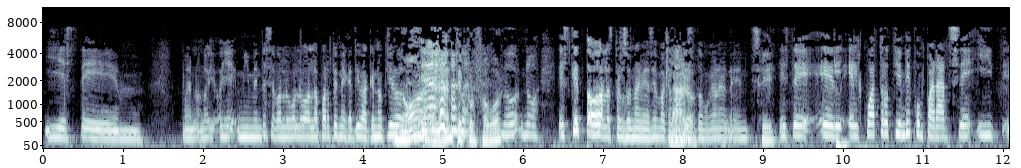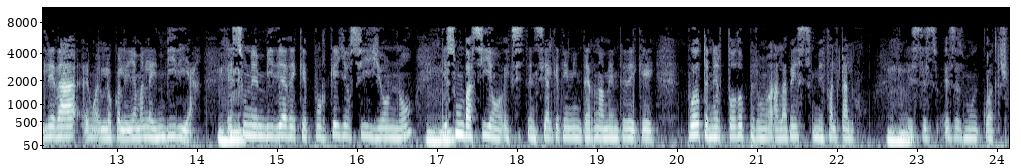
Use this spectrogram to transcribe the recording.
y este bueno, no, oye, mi mente se va luego, luego a la parte negativa que no quiero no, adelante, por favor. No, no, es que todas las personas me hacen claro. en, sí. Este, el, el cuatro tiende a compararse y le da lo que le llaman la envidia. Es una envidia de que por qué yo sí y yo no. Y es un vacío existencial que tiene internamente de que puedo tener todo, pero a la vez me falta algo. Ese, es, ese es muy cuatro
